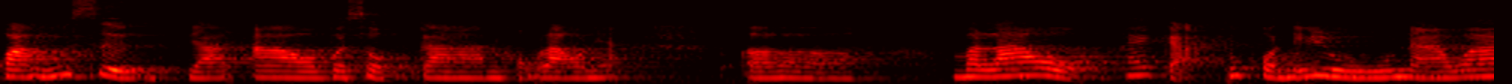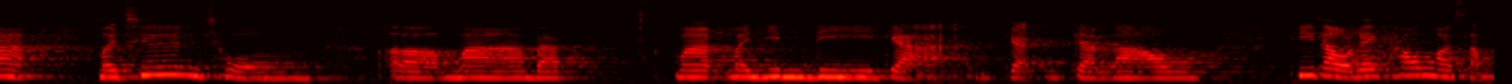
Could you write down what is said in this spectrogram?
ความรู้สึก อยากเอาประสบการณ์ของเราเนี่ยมาเล่าให้กับทุกคนได้รู้นะว่ามาชื่นชมมาแบบมามายินดีกับกับกับเราที่เราได้เข้ามาสัม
